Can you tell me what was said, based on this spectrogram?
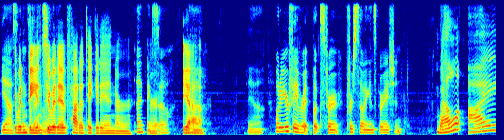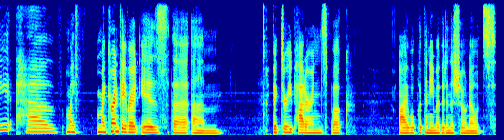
yeah, it wouldn't be intuitive how to take it in or I think or- so. yeah. Yeah. What are your favorite books for for sewing inspiration? Well, I have my my current favorite is the um, Victory Patterns book. I will put the name of it in the show notes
